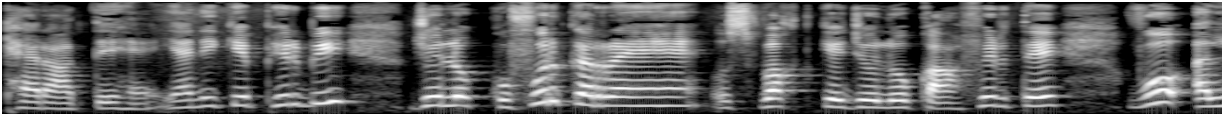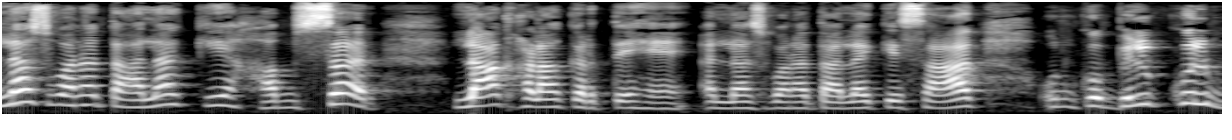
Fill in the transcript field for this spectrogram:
ٹھہراتے ہیں۔ یعنی کہ پھر بھی جو لوگ کفر کر رہے ہیں، اس وقت کے جو لوگ کافر تھے، وہ اللہ سبحانہ تعالیٰ کے ہمسر لا کھڑا کرتے ہیں۔ اللہ سبحانہ تعالیٰ کے ساتھ ان کو بالکل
